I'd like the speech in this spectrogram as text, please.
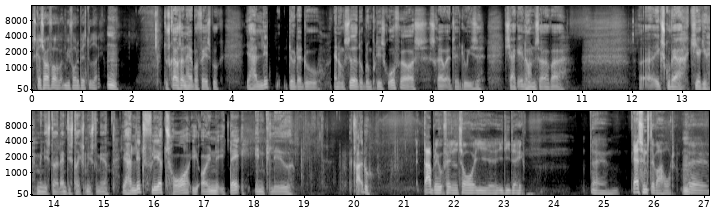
skal sørge for, at vi får det bedste ud af. Mm. Du skrev sådan her på Facebook. Jeg har lidt, det var da du annoncerede, at du blev politisk ordfører, og også skrev, at øh, Louise Jacques Elholm så var øh, ikke skulle være kirkeminister og landdistriktsminister mere. Jeg har lidt flere tårer i øjnene i dag end glæde. Græd du? Der blev fældet tårer i, øh, i de dage. Øh, jeg synes, det var hårdt. Mm. Øh,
